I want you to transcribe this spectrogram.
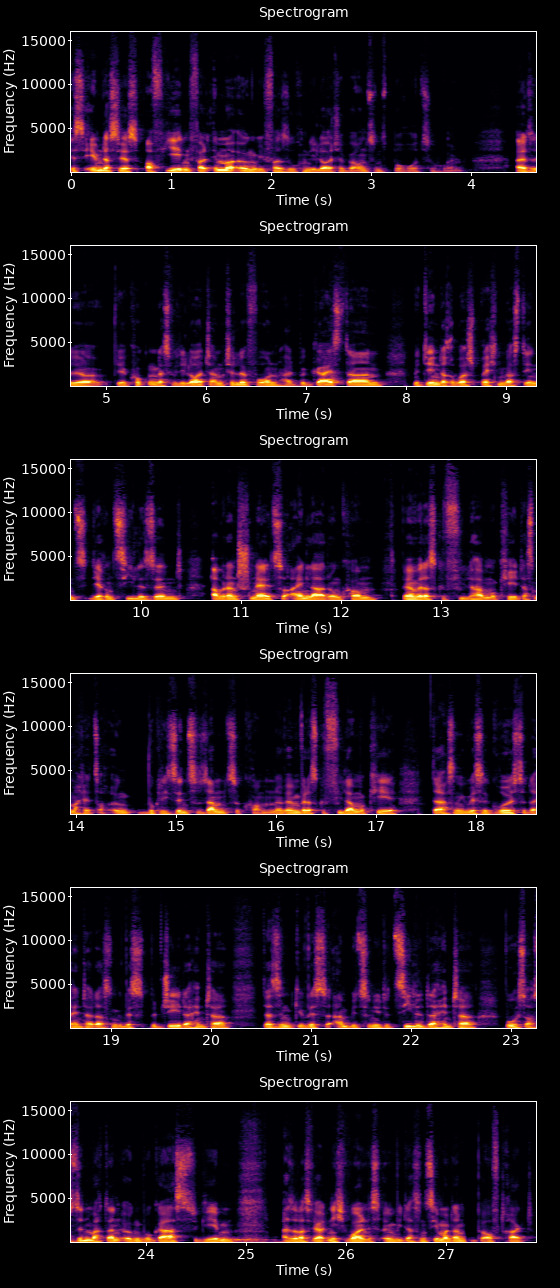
ist eben, dass wir es auf jeden Fall immer irgendwie versuchen, die Leute bei uns ins Büro zu holen. Also wir, wir gucken, dass wir die Leute am Telefon halt begeistern, mit denen darüber sprechen, was denen, deren Ziele sind, aber dann schnell zur Einladung kommen, wenn wir das Gefühl haben, okay, das macht jetzt auch wirklich Sinn, zusammenzukommen. Ne? Wenn wir das Gefühl haben, okay, da ist eine gewisse Größe dahinter, da ist ein gewisses Budget dahinter, da sind gewisse ambitionierte Ziele dahinter, wo es auch Sinn macht, dann irgendwo Gas zu geben. Also was wir halt nicht wollen, ist irgendwie, dass uns jemand dann beauftragt,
